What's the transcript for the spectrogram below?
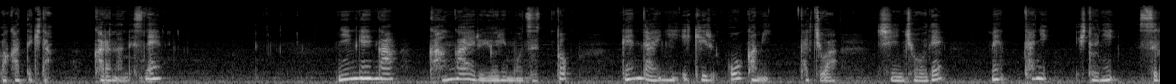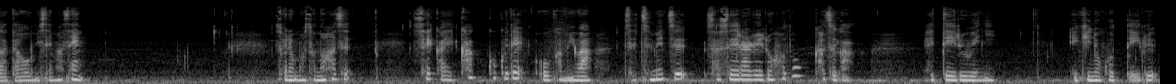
分かってきたからなんですね。人間が考えるよりもずっと現代に生きる狼たちは慎重でめったに人に姿を見せません。それもそのはず。世界各国で狼は絶滅させられるほど数が減っている上に生き残っている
